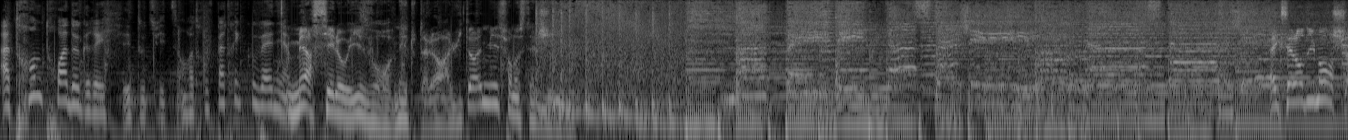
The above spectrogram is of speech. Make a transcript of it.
à 33 degrés. Et tout de suite, on retrouve Patrick Couvaigne. Merci Héloïse, vous revenez tout à l'heure à 8h30 sur Nostalgie. Excellent dimanche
